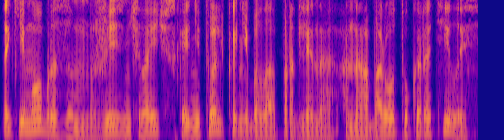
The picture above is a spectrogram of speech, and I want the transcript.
Таким образом, жизнь человеческая не только не была продлена, а наоборот укоротилась,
